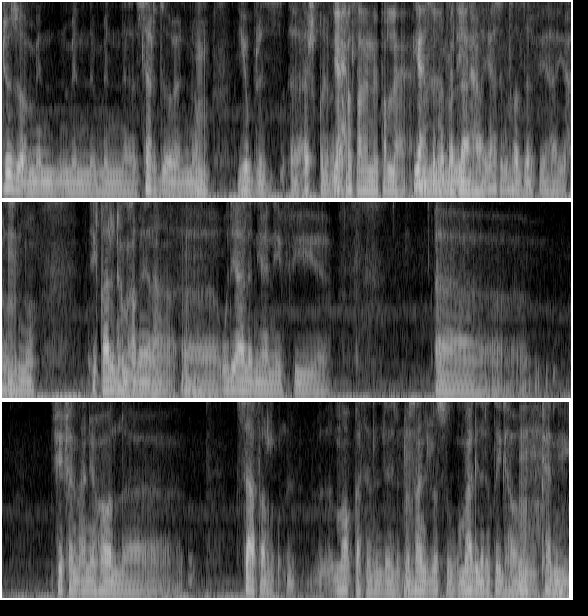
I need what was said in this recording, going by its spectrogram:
جزء من من من سرده إنه م. يبرز آه، عشق المدينة. يحرص على إنه يطلع يحرص إنه يطلعها يحرص إنه يتغزل فيها يحرص إنه يقارنها مع غيرها. آه ودي آلن يعني في آه في فيلم أني هول آه سافر مؤقتا للوس أنجلوس وما قدر يطيقها وكان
